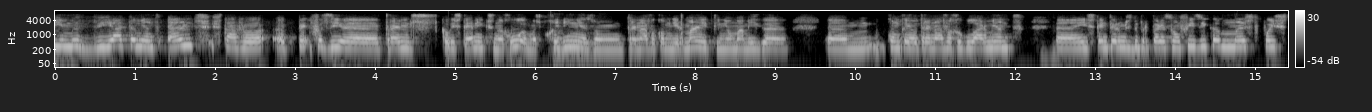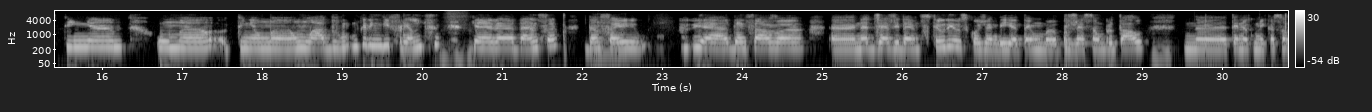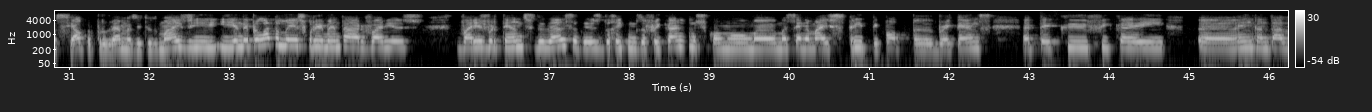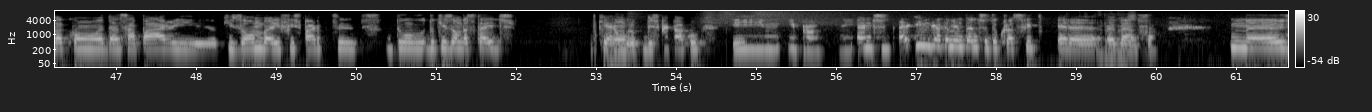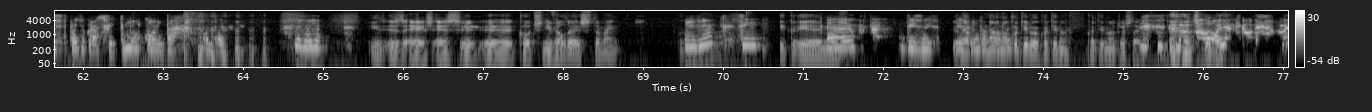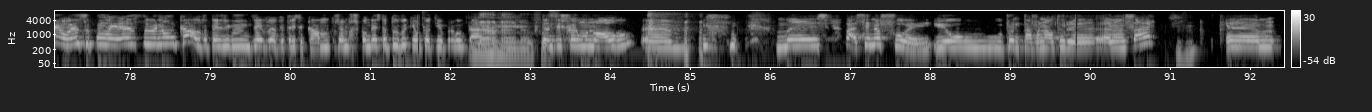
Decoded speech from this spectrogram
Imediatamente antes estava a, fazia treinos calisténicos na rua, umas corridinhas, um, treinava com a minha irmã e tinha uma amiga um, com quem eu treinava regularmente, uhum. uh, isto em termos de preparação física, mas depois tinha uma tinha uma, um lado um bocadinho diferente, que era a dança. Dancei uhum. Yeah, dançava uh, na Jazzy Dance Studios, que hoje em dia tem uma projeção brutal, uhum. na, até na comunicação social, por programas e tudo mais, e, e, andei para lá também a experimentar várias, várias vertentes de dança, desde ritmos africanos, como uma, uma cena mais street, hip hop, breakdance, até que fiquei uh, encantada com a dança a par e Kizomba e fiz parte do, do Kizomba Stage que era um grupo de espetáculo e, e pronto. E antes, imediatamente antes do CrossFit era, era a dança. Mas depois o CrossFit tomou conta completamente. és, és uh, coach nível 2 também. Uhum, sim. E, um... uh, eu, portanto, diz, diz, diz não, não, não, continua, continua. Continua a tua história. Olha que eu, meu, esse começo não me calma. Tens de me dizer, Patrícia, calma, já me respondeste a tudo aquilo que eu tinha perguntado. Não, não, não. Fosse... Portanto, isto foi um monólogo. Um... mas, pá, a cena foi, eu, pronto, estava na altura a dançar. Uhum. Um,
